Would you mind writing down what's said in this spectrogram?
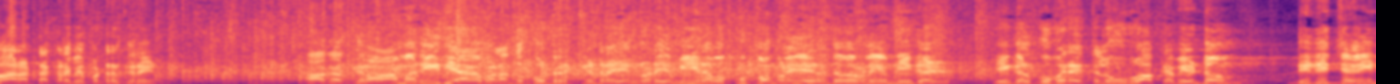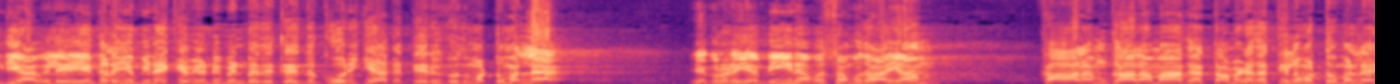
பாராட்ட கடமைப்பட்டிருக்கிறேன். ஆக கிராம ரீதியாக வளர்ந்து கொண்டிருக்கின்ற எங்களுடைய மீனவ குப்பங்களில் இருந்தவர்களையும் நீங்கள் எங்கள் குபரத்தில் உருவாக்க வேண்டும். டிஜிட்டல் இந்தியாவிலே எங்களையும் இணைக்க வேண்டும் என்பதற்கு இந்த கோரிக்கையாக தெரிவிப்பது மட்டுமல்ல. எங்களுடைய மீனவ சமுதாயம் காலம் காலமாக தமிழகத்தில் மட்டுமல்ல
